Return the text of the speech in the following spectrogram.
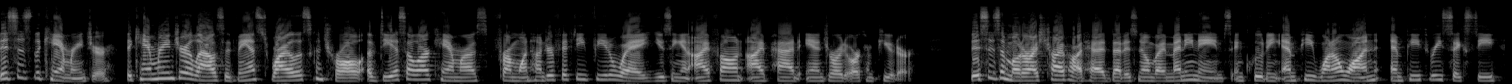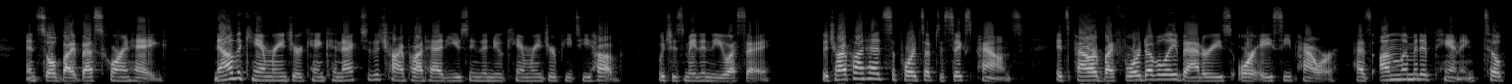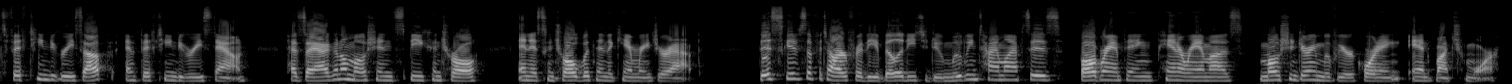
This is the Cam Ranger. The Cam Ranger allows advanced wireless control of DSLR cameras from 150 feet away using an iPhone, iPad, Android, or computer. This is a motorized tripod head that is known by many names, including MP101, MP360, and sold by Bescor and Hague. Now the Cam Ranger can connect to the tripod head using the new Cam Ranger PT Hub, which is made in the USA. The tripod head supports up to 6 pounds. It's powered by four AA batteries or AC power, has unlimited panning, tilts 15 degrees up and 15 degrees down, has diagonal motion, speed control, and is controlled within the CamRanger app. This gives the photographer the ability to do moving time lapses, bulb ramping, panoramas, motion during movie recording, and much more.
